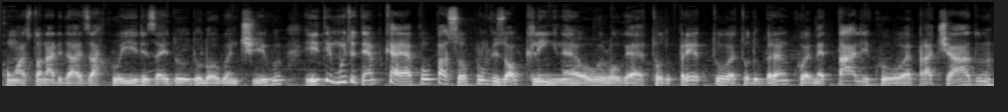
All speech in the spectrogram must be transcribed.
com as tonalidades arco-íris aí do, do, logo antigo. E tem muito tempo que a Apple passou por um visual clean, né? O logo é todo preto, é todo branco, é metálico é prateado.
